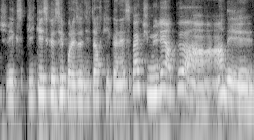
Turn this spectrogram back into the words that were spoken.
je vais expliquer ce que c'est pour les auditeurs qui connaissent pas, cumulé un peu à un, un des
